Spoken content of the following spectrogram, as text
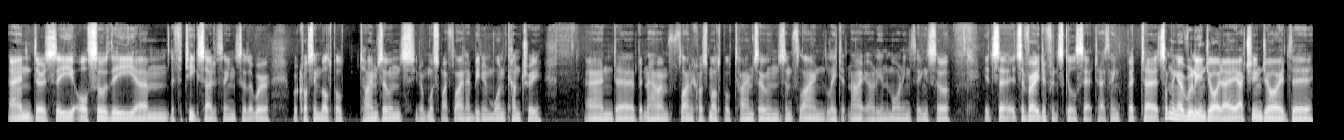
And there's the also the um, the fatigue side of things, so that we're we're crossing multiple time zones. You know, most of my flying had been in one country and uh, but now I'm flying across multiple time zones and flying late at night, early in the morning, things. So it's a it's a very different skill set, I think. But uh, something I really enjoyed. I actually enjoyed the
